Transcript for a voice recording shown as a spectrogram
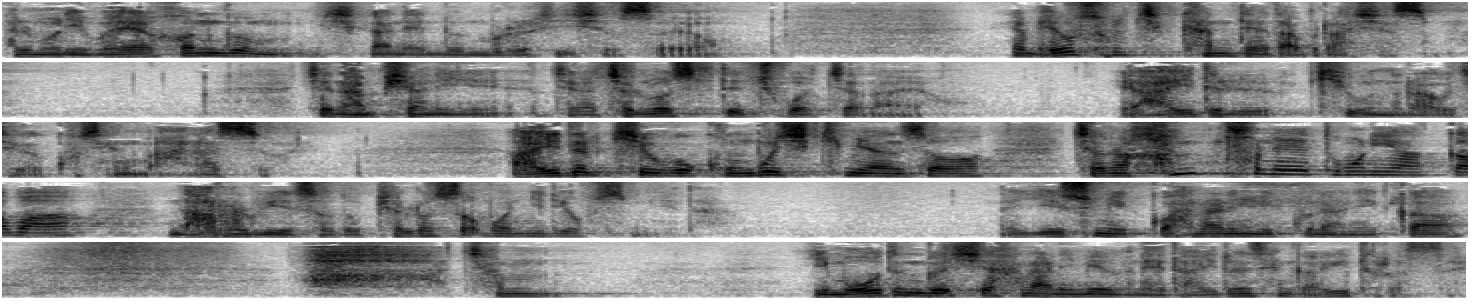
할머니, 왜 헌금 시간에 눈물을 흘리셨어요? 매우 솔직한 대답을 하셨습니다. 제 남편이 제가 젊었을 때 죽었잖아요. 아이들 키우느라고 제가 고생 많았어요. 아이들 키우고 공부시키면서 저는 한 푼의 돈이 아까워 나를 위해서도 별로 써본 일이 없습니다. 예수 믿고 하나님 믿고 나니까 아, 참 이 모든 것이 하나님의 은혜다 이런 생각이 들었어요.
